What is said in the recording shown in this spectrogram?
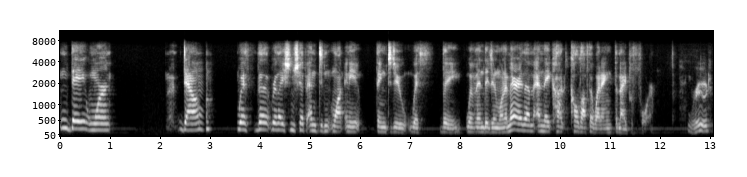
they weren't down with the relationship and didn't want anything to do with the women. They didn't want to marry them, and they cut, called off their wedding the night before. Rude.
